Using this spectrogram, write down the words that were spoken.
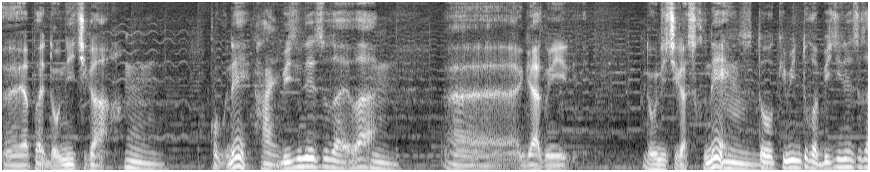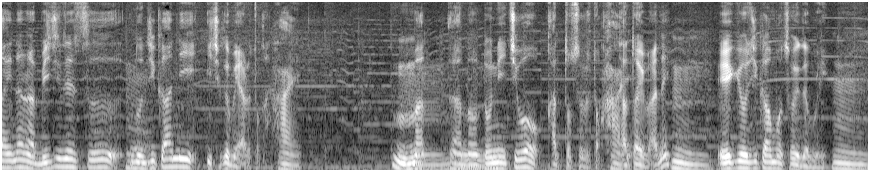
えーやっぱり土日がうん。混むね、はい。ビジネス街は、うん。えー逆に土日が少ねえ、うん。と君んとこはビジネス街ならビジネスの時間に一生懸命やるとか、はい。うん。まあうん。の土日をカットするとか、はい。例えばね、うん。営業時間もそれでもいい。うん。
